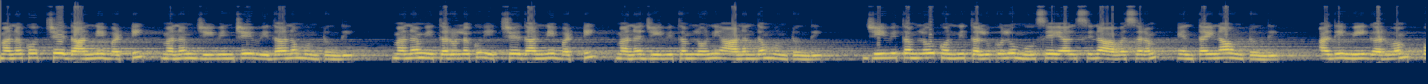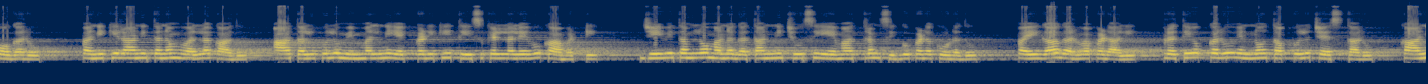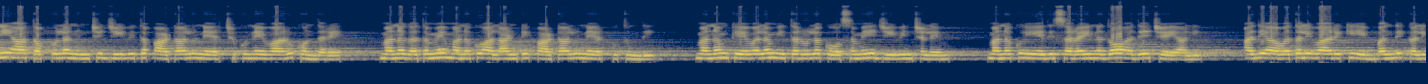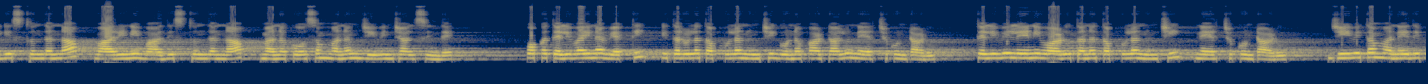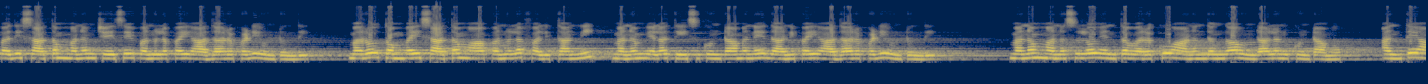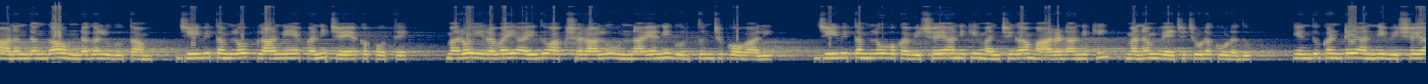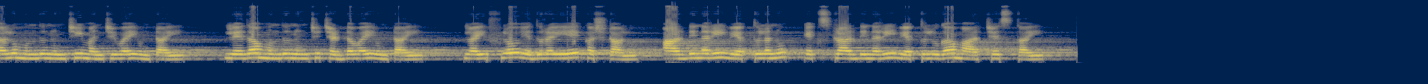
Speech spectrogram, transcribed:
మనకొచ్చే దాన్ని బట్టి మనం జీవించే విధానం ఉంటుంది. మనం ఇతరులకు ఇచ్చేదాన్ని బట్టి మన జీవితంలోని ఆనందం ఉంటుంది. జీవితంలో కొన్ని తలుపులు మూసేయాల్సిన అవసరం ఎంతైనా ఉంటుంది. అది మీ గర్వం పొగరు. పనికిరానితనం వల్ల కాదు. ఆ తలుపులు మిమ్మల్ని ఎక్కడికి తీసుకెళ్ళలేవు కాబట్టి. జీవితంలో మన గతాన్ని చూసి ఏమాత్రం సిగ్గుపడకూడదు. పైగా గర్వపడాలి. ప్రతి ఒక్కరూ ఎన్నో తప్పులు చేస్తారు. కానీ ఆ తప్పుల నుంచి జీవిత పాఠాలు నేర్చుకునేవారు కొందరే. మన గతమే మనకు అలాంటి పాఠాలు నేర్పుతుంది. మనం కేవలం ఇతరుల కోసమే జీవించలేం. మనకు ఏది సరైనదో అదే చేయాలి. అది అవతలి వారికి ఇబ్బంది కలిగిస్తుందన్నా వారిని బాధిస్తుందన్నా మన కోసం మనం జీవించాల్సిందే. ఒక తెలివైన వ్యక్తి ఇతరుల తప్పుల నుంచి గుణపాఠాలు నేర్చుకుంటాడు. తెలివి లేనివాడు తన తప్పుల నుంచి నేర్చుకుంటాడు. జీవితం అనేది పది శాతం మనం చేసే పనులపై ఆధారపడి ఉంటుంది. మరో తొంభై శాతం ఆ పనుల ఫలితాన్ని మనం ఎలా తీసుకుంటామనే దానిపై ఆధారపడి ఉంటుంది. మనం మనసులో ఎంతవరకు ఆనందంగా ఉండాలనుకుంటామో అంతే ఆనందంగా ఉండగలుగుతాం. జీవితంలో ప్లాన్ ఏ పని చేయకపోతే మరో ఇరవై ఐదు అక్షరాలు ఉన్నాయని గుర్తుంచుకోవాలి. జీవితంలో ఒక విషయానికి మంచిగా మారడానికి మనం వేచి చూడకూడదు. ఎందుకంటే అన్ని విషయాలు ముందు నుంచి మంచివై ఉంటాయి లేదా ముందు నుంచి చెడ్డవై ఉంటాయి. లైఫ్లో ఎదురయ్యే కష్టాలు ఆర్డినరీ వ్యక్తులను ఎక్స్ట్రార్డినరీ వ్యక్తులుగా మార్చేస్తాయి.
